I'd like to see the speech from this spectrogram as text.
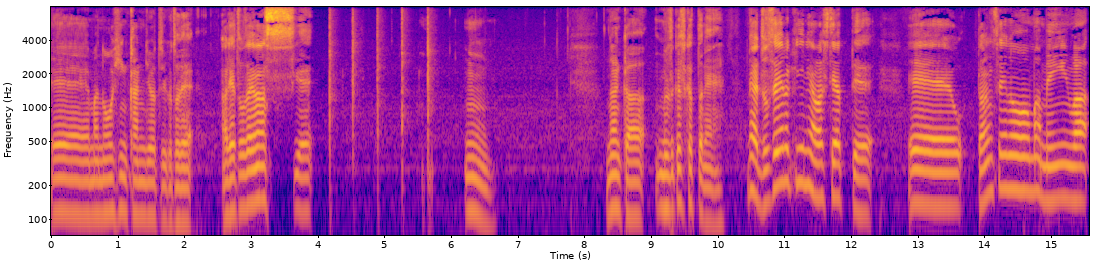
えー、まあ、納品完了ということで、ありがとうございます。イエうん。なんか、難しかったね。だから女性のキーに合わせてやって、えー、男性の、まあ、メインは、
